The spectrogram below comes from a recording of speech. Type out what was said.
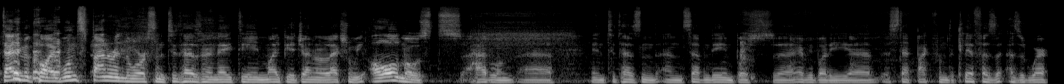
Danny McCoy, one spanner in the works in 2018 might be a general election. We almost had one uh, in 2017, but uh, everybody uh, stepped back from the cliff, as, as it were.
